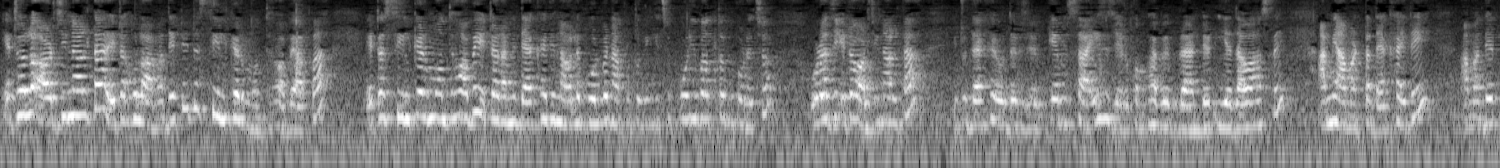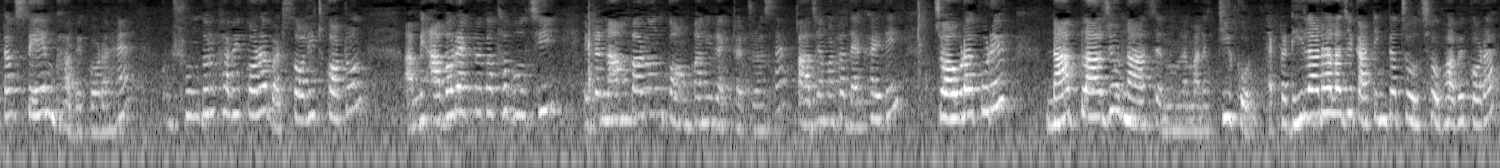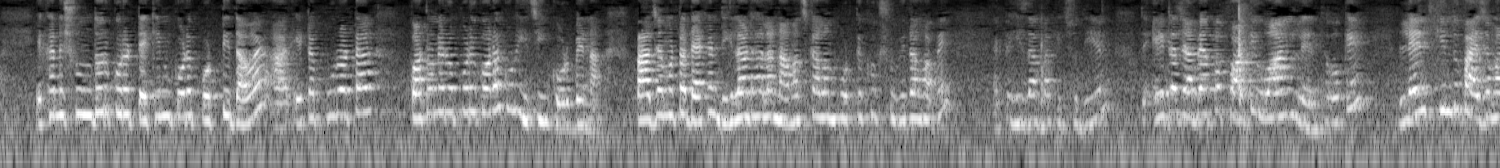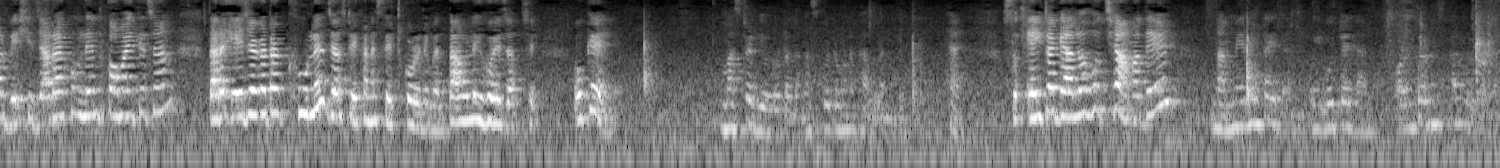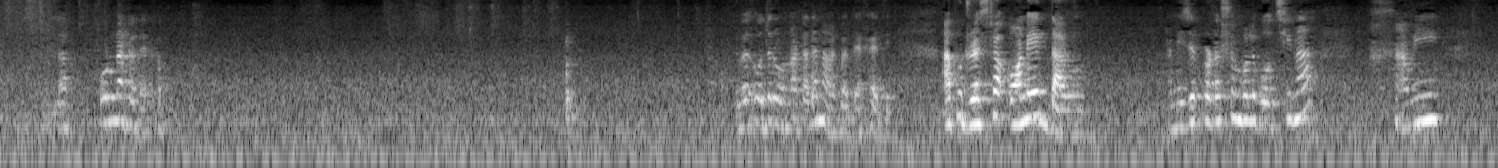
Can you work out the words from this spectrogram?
এটা হলো অরিজিনালটা এটা হলো আমাদেরটা, এটা সিল্কের মধ্যে হবে, আপা। এটা সিল্কের মধ্যে হবে, এটার আমি দেখাই দিই, নাহলে বলবেন, আপু, তুমি কিছু পরিবর্তন করেছ? ওরা যে এটা অরিজিনালটা একটু দেখায় ওদের যে এম সাইজ যেরকম ভাবে ব্র্যান্ডের ইয়ে দেওয়া আছে, আমি আমারটা দেখাই দেই। আমাদেরটাও সেম ভাবে করা হ্যাঁ? খুব সুন্দর ভাবে করা বাট সলিড কটন আমি আবারও একটা কথা বলছি, এটা নাম্বার ওয়ান কোম্পানির একটা ড্রেস হ্যাঁ? পাজামাটা দেখাই দেই। চওড়া করে না প্লাজো, না মানে চিকন একটা ঢিলা ঢালা যে কাটিংটা চলছে, ওভাবে করা। এখানে সুন্দর করে টেকিং করে পট্টি দেওয়া, আর এটা পুরোটা কটনের ওপরে করা, কোনো ইচিং করবে না। পাজামাটা দেখেন, ঢিলা ঢালা, নামাজ কালাম পড়তে খুব সুবিধা হবে। একটা হিজাব বা কিছু দিয়ে তো এটা যাবে আপনার forty one length okay length কিন্তু পায়জামার বেশি। যারা এখন লেন্থ কমাইতে চান, তারা এই জায়গাটা খুলে জাস্ট এখানে সেট করে নেবেন, তাহলেই হয়ে যাচ্ছে। ওকে মাস্টার ওটা দেন, আজকে ওটা মানে ভালো লাগবে। হ্যাঁ। সো এইটা গেল হচ্ছে আমাদের, না, মেরুনটাই দেন, ওই ওইটাই দেন। অরেঞ্জ অরেঞ্জ কালার ওইটা দেন। ওড়নাটা দেখাবো। এবার ওদের ওড়নাটা দেন, আরেকবার দেখাই দিই। আপু ড্রেসটা অনেক দারুণ। নিজের প্রোডাকশন বলে বলছি না আমি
